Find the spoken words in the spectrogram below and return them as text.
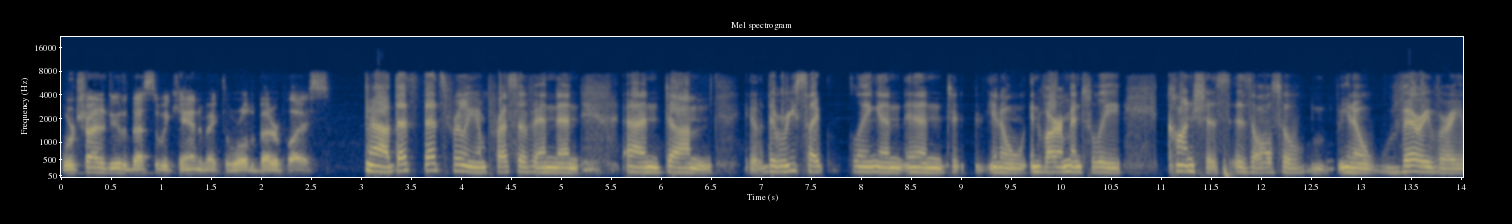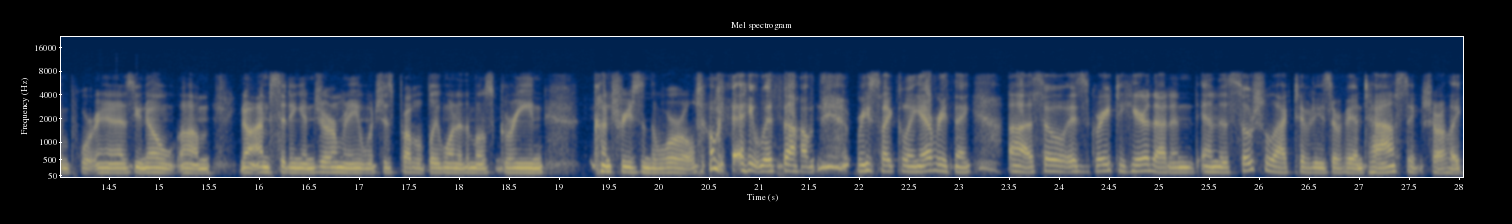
we're trying to do the best that we can to make the world a better place. Yeah, that's that's really impressive, and then and um, the recycle and and you know environmentally conscious is also you know very very important. And as you know um, you know i'm sitting in germany which is probably one of the most green countries in the world. Okay, with um, recycling everything. Uh, so it's great to hear that, and and the social activities are fantastic, Charlie.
